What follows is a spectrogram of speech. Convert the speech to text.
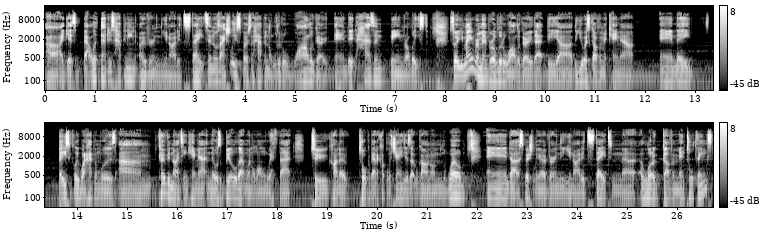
Uh, I guess ballot that is happening over in the United States, and it was actually supposed to happen a little while ago, and it hasn't been released. So you may remember a little while ago that the uh, the U.S. government came out and they basically what happened was um, COVID 19 came out and there was a bill that went along with that to kind of talk about a couple of changes that were going on in the world and uh, especially over in the United States and uh, a lot of governmental things.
